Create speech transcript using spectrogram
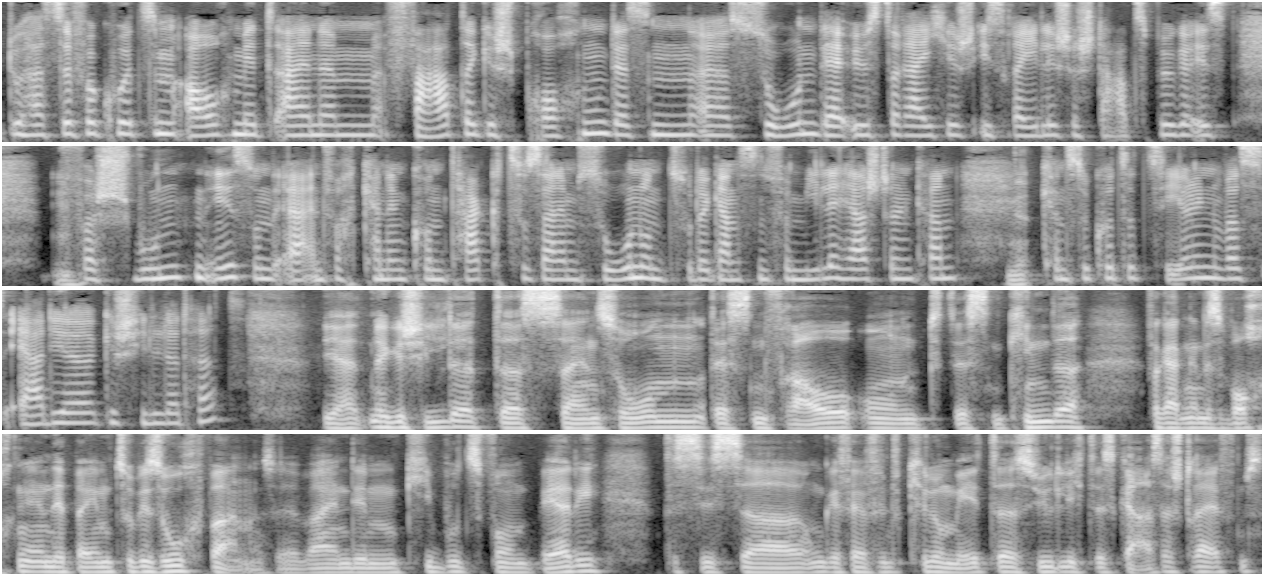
Du hast ja vor kurzem auch mit einem Vater gesprochen, dessen äh, Sohn, der österreichisch-israelischer Staatsbürger ist, mhm. verschwunden ist und er einfach keinen Kontakt zu seinem Sohn und zu der ganzen Familie herstellen kann. Ja. Kannst du kurz erzählen, was er dir geschildert hat? Er hat mir geschildert, dass sein Sohn, dessen Frau und dessen Kinder vergangenes Wochenende bei ihm zu Besuch waren. Also er war in dem Kibbutz von Beri, das ist uh, ungefähr fünf Kilometer südlich des Gazastreifens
